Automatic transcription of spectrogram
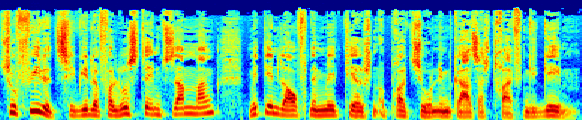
zu viele zivile Verluste im Zusammenhang mit den laufenden militärischen Operationen im Gazastreifen gegeben.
